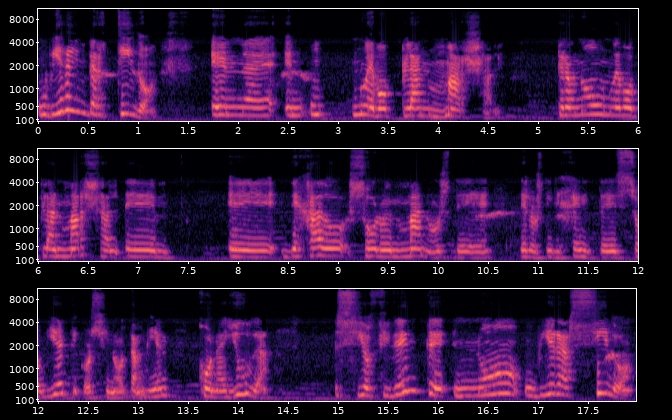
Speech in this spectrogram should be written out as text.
hubiera invertido en, eh, un nuevo plan Marshall, pero no un nuevo plan Marshall eh, eh, dejado solo en manos de, los dirigentes soviéticos, sino también con ayuda. Si Occidente no hubiera sido,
